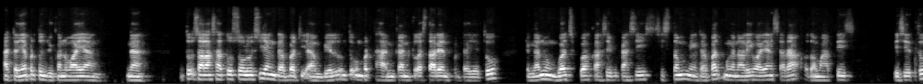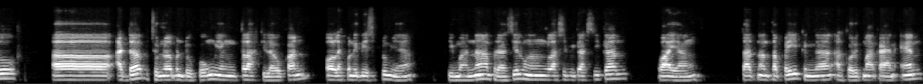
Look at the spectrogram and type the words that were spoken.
adanya pertunjukan wayang. Nah, untuk salah satu solusi yang dapat diambil untuk mempertahankan kelestarian budaya itu dengan membuat sebuah klasifikasi sistem yang dapat mengenali wayang secara otomatis. Di situ eh, ada jurnal pendukung yang telah dilakukan oleh peneliti sebelumnya, di mana berhasil mengklasifikasikan wayang tetapi dengan algoritma KNN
